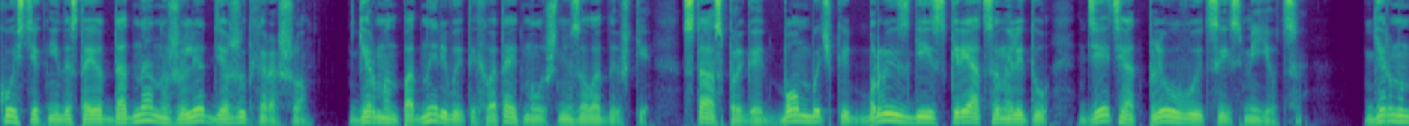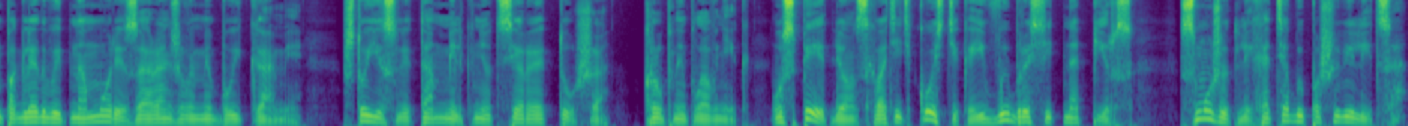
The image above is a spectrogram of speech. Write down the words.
Костик не достает до дна, но жилет держит хорошо. Герман подныривает и хватает малышню за лодыжки. Стас прыгает бомбочкой, брызги искрятся на лету. Дети отплевываются и смеются. Герман поглядывает на море за оранжевыми буйками. Что если там мелькнет серая туша, крупный плавник? Успеет ли он схватить Костика и выбросить на пирс? Сможет ли хотя бы пошевелиться?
